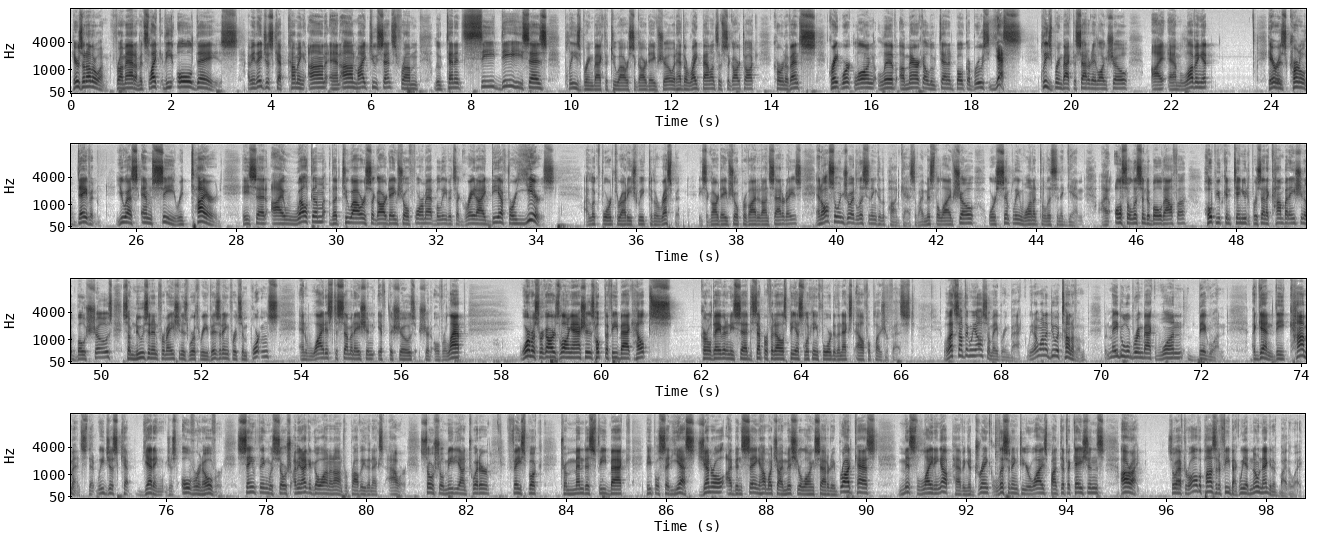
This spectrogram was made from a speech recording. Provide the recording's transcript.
Here's another one from Adam. It's like the old days. I mean, they just kept coming on and on. My two cents from Lieutenant CD. He says, please bring back the two hour Cigar Dave show. It had the right balance of cigar talk, current events. Great work. Long live America, Lieutenant Boca Bruce. Yes, please bring back the Saturday long show. I am loving it. Here is Colonel David, USMC, retired. He said, I welcome the two hour Cigar Dave show format. Believe it's a great idea for years. I look forward throughout each week to the respite the Cigar Dave show provided on Saturdays, and also enjoyed listening to the podcast if I missed the live show or simply wanted to listen again. I also listen to Bold Alpha. Hope you continue to present a combination of both shows. Some news and information is worth revisiting for its importance and widest dissemination if the shows should overlap. Warmest regards, Long Ashes. Hope the feedback helps. Colonel David, and he said, Semper Fidelis, P.S. Looking forward to the next Alpha Pleasure Fest. Well, that's something we also may bring back. We don't want to do a ton of them, but maybe we'll bring back one big one. Again, the comments that we just kept getting just over and over. Same thing with social. I mean, I could go on and on for probably the next hour. Social media on Twitter, Facebook, tremendous feedback. People said, Yes, General, I've been saying how much I miss your long Saturday broadcast, miss lighting up, having a drink, listening to your wise pontifications. All right. So, after all the positive feedback, we had no negative, by the way.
